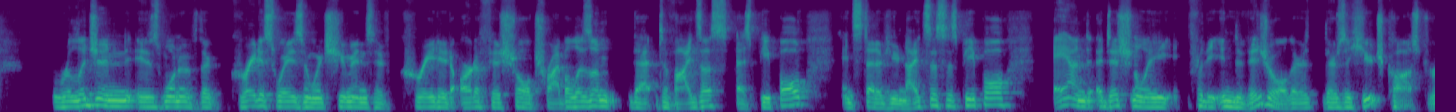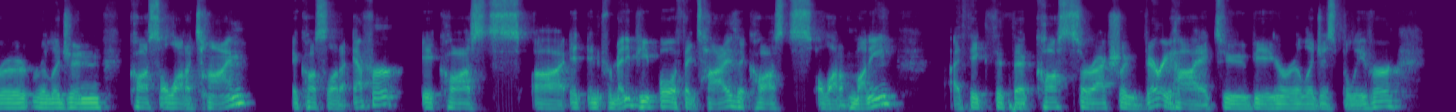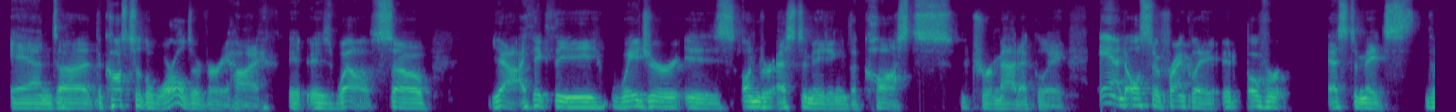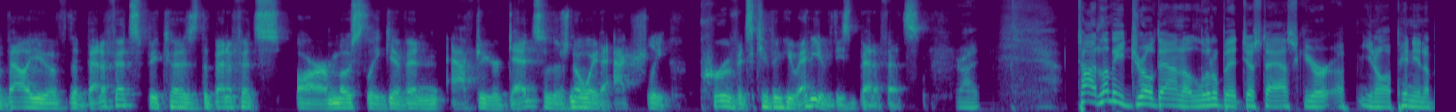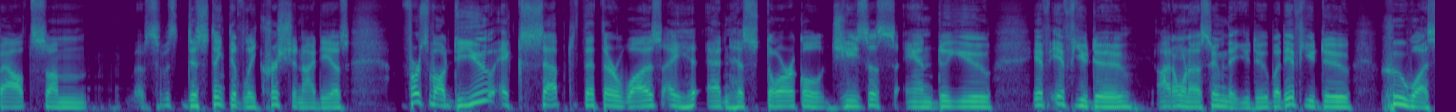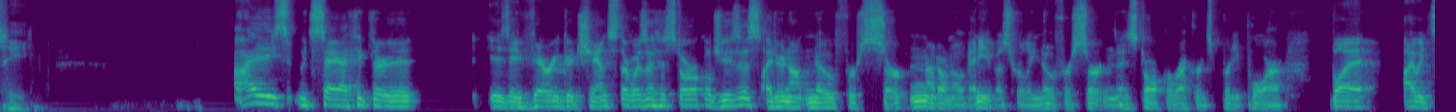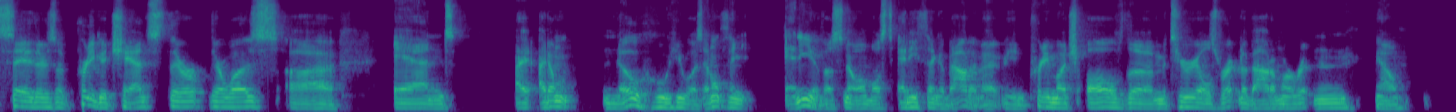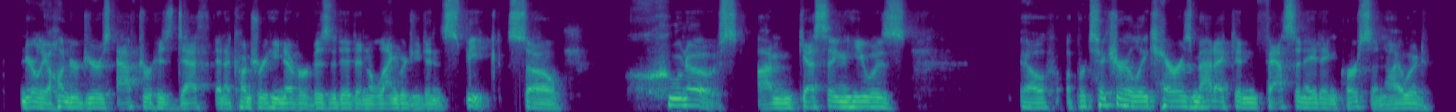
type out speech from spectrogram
religion is one of the greatest ways in which humans have created artificial tribalism that divides us as people instead of unites us as people. And additionally, for the individual, there, there's a huge cost. Re- religion costs a lot of time, it costs a lot of effort, it costs, uh, it, and for many people, if they tithe, it costs a lot of money. I think that the costs are actually very high to being a religious believer and uh, the costs to the world are very high as well. So, yeah, I think the wager is underestimating the costs dramatically, and also, frankly, it overestimates the value of the benefits because the benefits are mostly given after you're dead. So there's no way to actually prove it's giving you any of these benefits. Right. Todd, let me drill down a little bit just to ask your, uh, you know, opinion about some distinctively Christian ideas. First of all, do you accept that there was a an historical Jesus, and do you, if if you do, I don't want to assume that you do, but if you do, who was he? I would say I think there is a very good chance there was a historical Jesus. I do not know for certain. I don't know if any of us really know for certain. The historical record's pretty poor, but I would say there's a pretty good chance there there was, uh, and I, I don't know who he was. I don't think any of us know almost anything about him. I mean, pretty much all the materials written about him were written, you know, nearly 100 years after his death in a country he never visited in a language he didn't speak. So who knows? I'm guessing he was you know a particularly charismatic and fascinating person. I would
